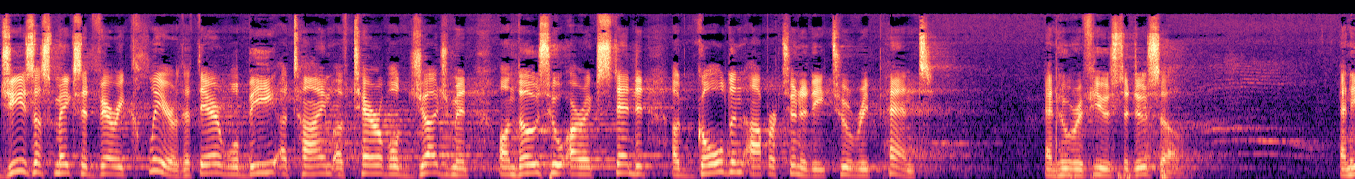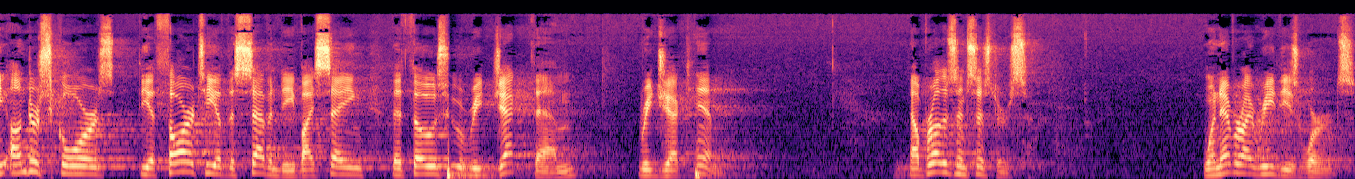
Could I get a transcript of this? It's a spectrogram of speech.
Jesus makes it very clear that there will be a time of terrible judgment on those who are extended a golden opportunity to repent and who refuse to do so. And he underscores the authority of the 70 by saying that those who reject them reject him. Now, brothers and sisters, whenever I read these words,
